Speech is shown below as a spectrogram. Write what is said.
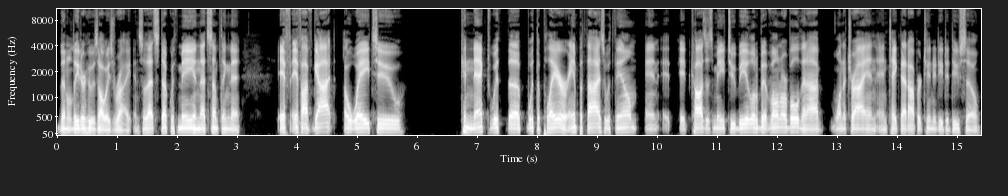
than a leader who is always right. And so that stuck with me, and that's something that if if I've got a way to connect with the with the player or empathize with them and it, it causes me to be a little bit vulnerable then i want to try and, and take that opportunity to do so.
